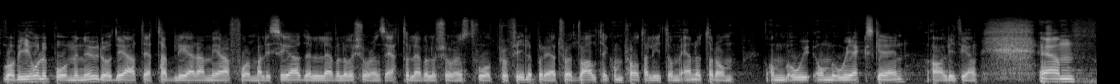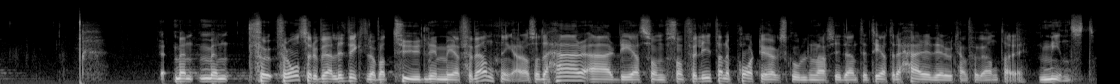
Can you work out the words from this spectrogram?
vad vi håller på med nu då, det är att etablera mera formaliserade Level of Assurance 1 och Level of Assurance 2-profiler på det. Jag tror att Walter kommer prata lite om en av dem, om, om OEX-grejen. Ja, lite grann. Um, men, men för, för, oss är det väldigt viktigt att vara tydlig med förväntningar. Alltså det här är det som, som förlitande part i högskolornas identitet, Det här är det du kan förvänta dig, minst.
